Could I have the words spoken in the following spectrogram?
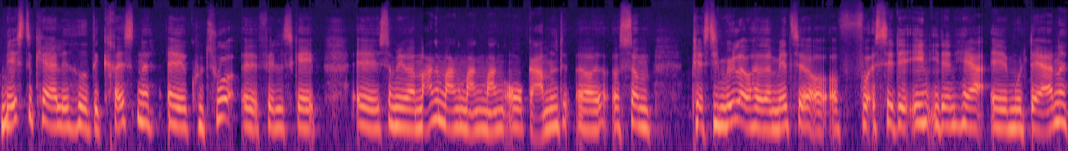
næstekærlighed, det kristne øh, kulturfællesskab, øh, som jo er mange, mange, mange, mange år gammelt, og, og som Per Stig Møller jo har været med til at, at, at sætte ind i den her øh, moderne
